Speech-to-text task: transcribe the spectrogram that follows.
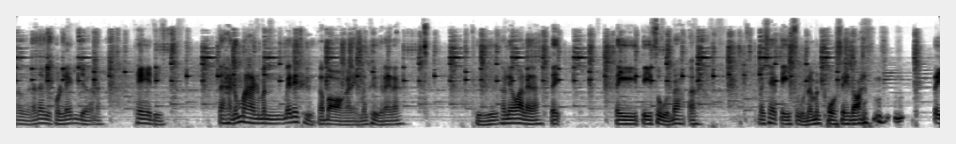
เออ น่าจะมีคนเล่นเยอะนะ เท่ดี แต่หนุมานมันไม่ได้ถือกระบองอะไรมันถืออะไรนะ ถือเขาเรียกว่าอะไรนะ ตี ตีตีศูนย์ป่ะเออไม่ใช่ตีศูนย์นะ มันโพไซดอน ตี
